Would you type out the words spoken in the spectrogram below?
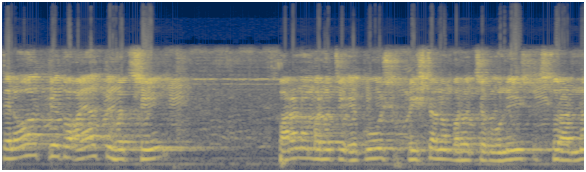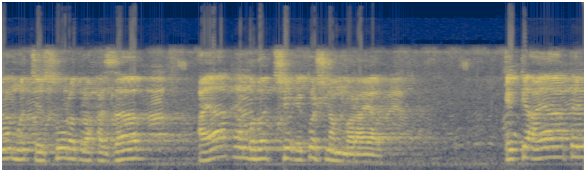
তেলাওয়াতকৃত আয়াতটি হচ্ছে পারা নম্বর হচ্ছে একুশ পৃষ্ঠা নম্বর হচ্ছে উনিশ সুরার নাম হচ্ছে সুরতুল হাজাব আয়াত নম্বর হচ্ছে একুশ নম্বর আয়াত একটি আয়াতের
